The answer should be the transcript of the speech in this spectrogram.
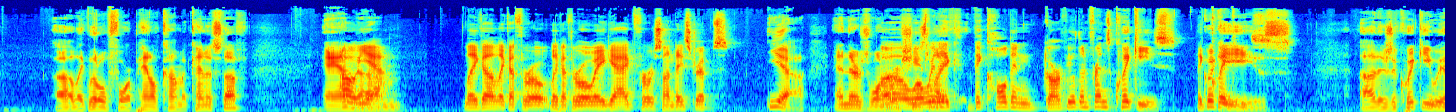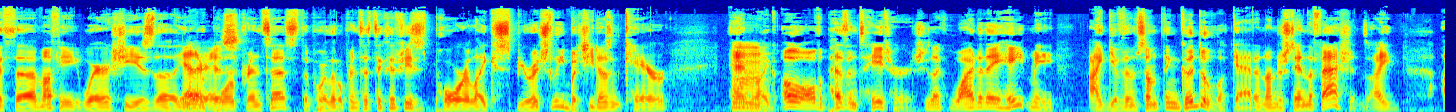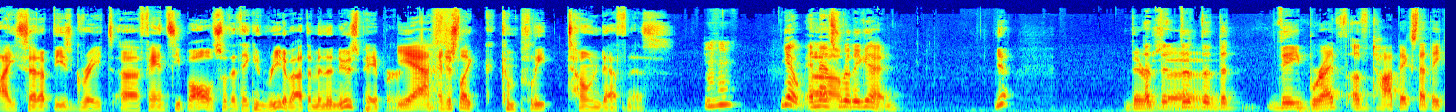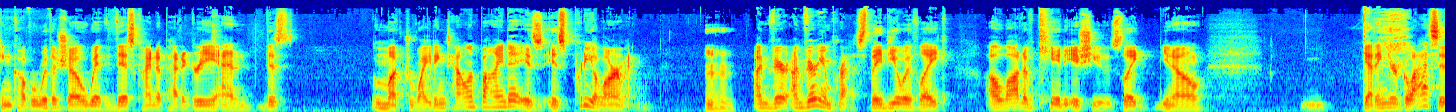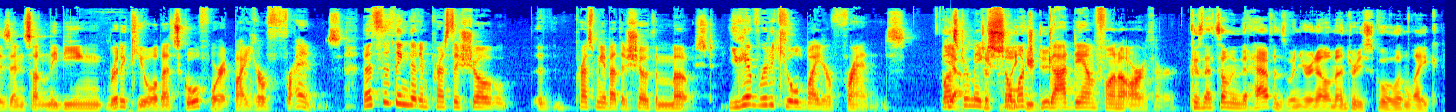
uh, like little four panel comic kind of stuff. And Oh, yeah. um, Like a like a throw like a throwaway gag for Sunday strips. yeah. And there's one where Oh, she's what were like they? They called in Garfield and Friends quickies. Like quickies. quickies. Uh, there's a quickie with uh, Muffy where she is the, you Yeah, know, the poor princess, the poor little princess, except she's poor like spiritually, but she doesn't care. And Hmm. like, oh, all the peasants hate her. She's like, why do they hate me? I give them something good to look at and understand the fashions. I I set up these great uh, fancy balls so that they can read about them in the newspaper. Yeah. and just like complete tone deafness. Yeah, and that's Um, really good. Yeah, Uh, there's the, the, uh, the, the the breadth of topics that they can cover with a show with this kind of pedigree and this much writing talent behind it is is pretty alarming. Mm-hmm. I'm very I'm very impressed. They deal with like a lot of kid issues, like you know, getting your glasses and suddenly being ridiculed at school for it by your friends. That's the thing that impressed the show impressed me about the show the most. You get ridiculed by your friends. Buster Yeah, makes so like much goddamn fun of Arthur. because that's something that happens when you're in elementary school and like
